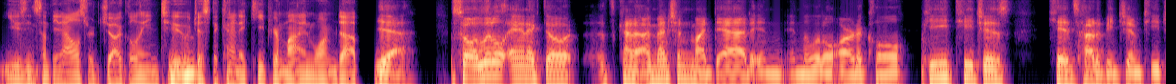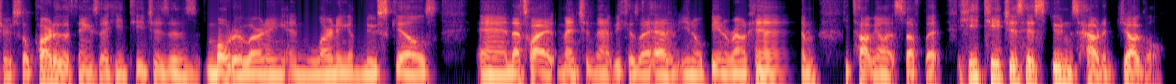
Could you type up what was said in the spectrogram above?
using something else or juggling too, mm-hmm. just to kind of keep your mind warmed up. Yeah. So a little anecdote. It's kind of I mentioned my dad in in the little article. He teaches kids how to be gym teachers. So part of the things that he teaches is motor learning and learning of new skills and that's why I mentioned that because I have, you know, being around him, he taught me all that stuff. But he teaches his students how to juggle.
